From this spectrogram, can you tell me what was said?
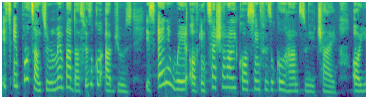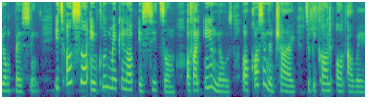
It's important to remember that physical abuse is any way of intentionally causing physical harm to a child or young person. It also includes making up a symptom of an illness or causing the child to become unaware.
